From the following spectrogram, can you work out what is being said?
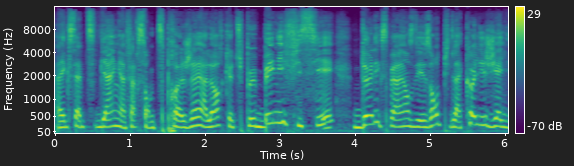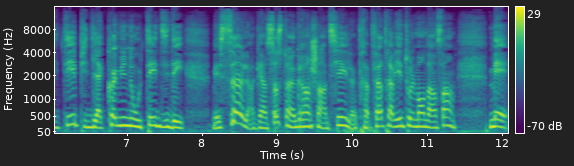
avec sa petite gang à faire son petit projet, alors que tu peux bénéficier de l'expérience des autres, puis de la collégialité, puis de la communauté d'idées. Mais ça, là, regarde, ça, c'est un grand chantier, faire travailler tout le monde ensemble. Mais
